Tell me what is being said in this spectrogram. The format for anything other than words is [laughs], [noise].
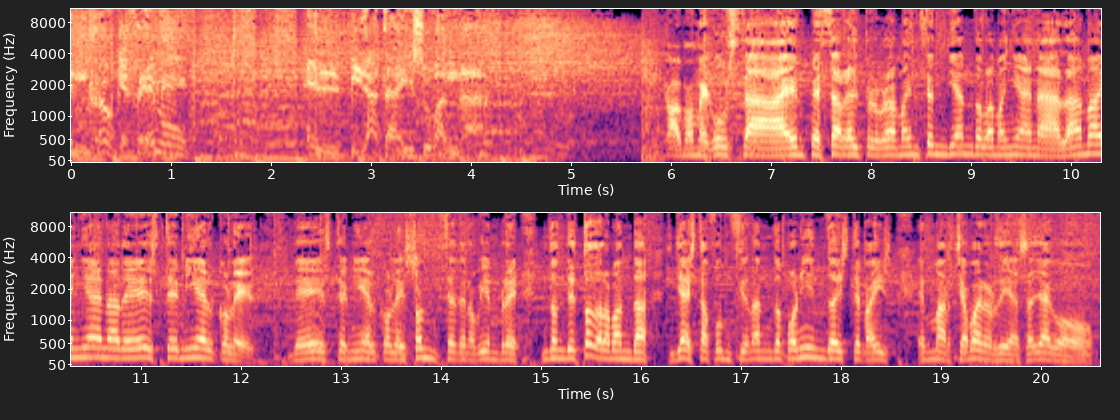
En Rock FM, El Pirata y su banda. Como me gusta empezar el programa incendiando la mañana, la mañana de este miércoles de este miércoles 11 de noviembre, donde toda la banda ya está funcionando, poniendo a este país en marcha. Buenos días, Sayago.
